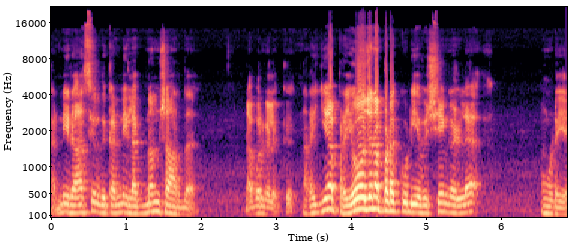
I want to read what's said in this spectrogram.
கன்னி ராசி அல்லது கன்னி லக்னம் சார்ந்த நபர்களுக்கு நிறைய பிரயோஜனப்படக்கூடிய விஷயங்களில் உங்களுடைய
